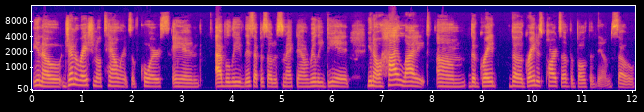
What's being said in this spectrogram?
you know generational talents of course. And i believe this episode of smackdown really did you know highlight um the great the greatest parts of the both of them. So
